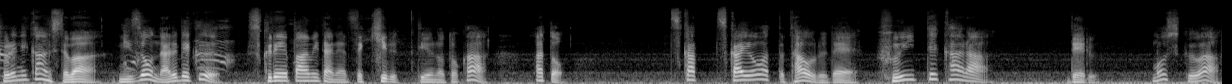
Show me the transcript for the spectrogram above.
それに関しては、水をなるべくスクレーパーみたいなやつで切るっていうのとか、あと、使、使い終わったタオルで拭いてから出る。もしくは、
